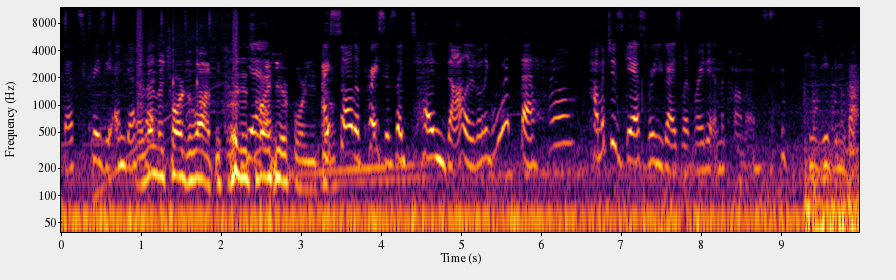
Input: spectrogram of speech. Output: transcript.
That's crazy. And guess And what? then they charge a lot because it's Yeah. right here for you. Too. I saw the price. It's like ten dollars. I was like, what the hell? How much is gas where you guys live? Write it in the comments. He's even got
